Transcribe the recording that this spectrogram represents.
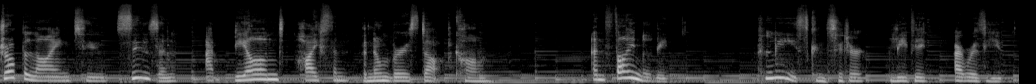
drop a line to susan at beyond-thenumbers.com. And finally, please consider leaving a review.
